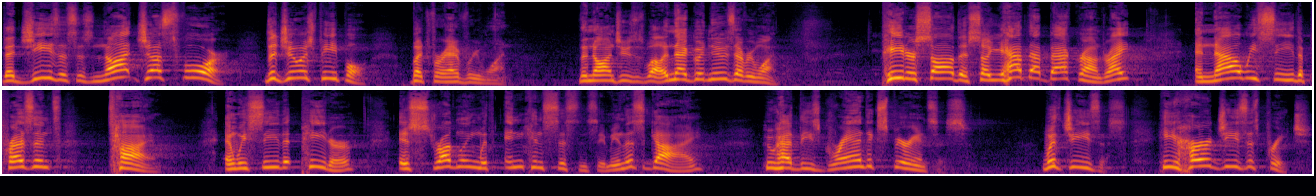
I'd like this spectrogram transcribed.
that Jesus is not just for the Jewish people, but for everyone, the non Jews as well. Isn't that good news, everyone? Peter saw this. So you have that background, right? And now we see the present time. And we see that Peter is struggling with inconsistency. I mean, this guy who had these grand experiences with Jesus, he heard Jesus preach,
